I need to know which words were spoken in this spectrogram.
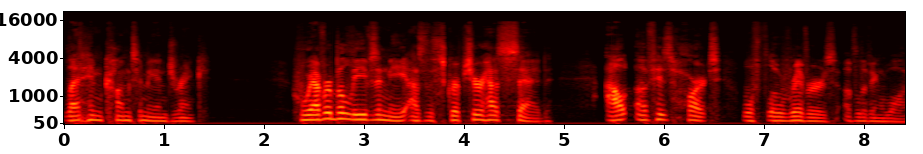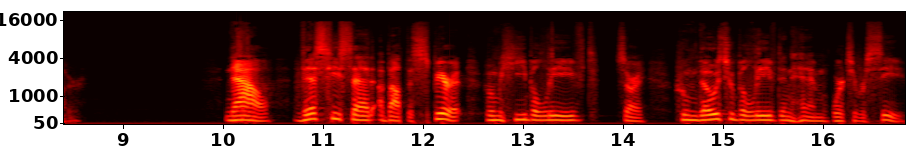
let him come to me and drink. Whoever believes in me, as the scripture has said, out of his heart will flow rivers of living water. Now, this he said about the Spirit, whom he believed, sorry, whom those who believed in him were to receive.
